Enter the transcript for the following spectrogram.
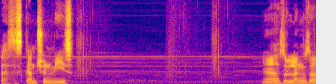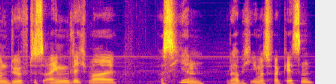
Das ist ganz schön mies. Ja, so langsam dürfte es eigentlich mal passieren. Oder habe ich irgendwas vergessen?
